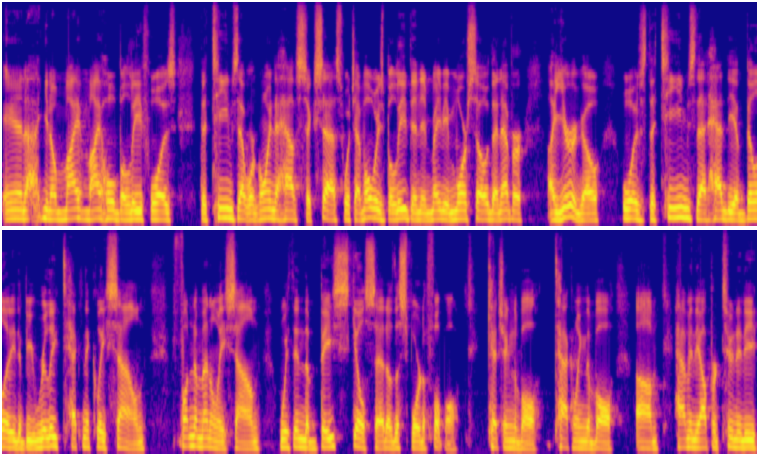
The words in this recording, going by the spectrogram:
And, uh, you know, my, my whole belief was the teams that were going to have success, which I've always believed in, and maybe more so than ever a year ago, was the teams that had the ability to be really technically sound, fundamentally sound within the base skill set of the sport of football, catching the ball, tackling the ball, um, having the opportunity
